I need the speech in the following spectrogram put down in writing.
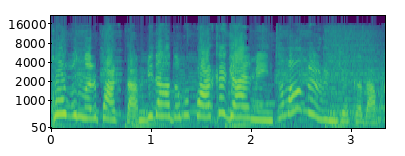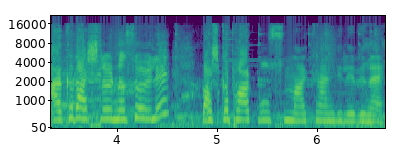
Kov bunları parktan. Bir daha da bu parka gelmeyin tamam mı örümcek adam? Arkadaşlarına söyle. Başka park bulsunlar kendilerine.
